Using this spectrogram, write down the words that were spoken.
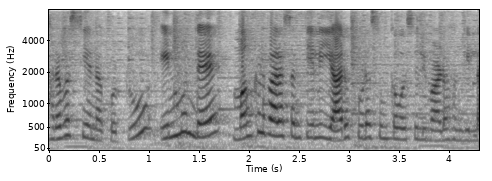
ಭರವಸೆಯನ್ನ ಕೊಟ್ಟರು ಇನ್ಮುಂದೆ ಮಂಗಳವಾರ ಸಂತೆಯಲ್ಲಿ ಯಾರು ಕೂಡ ಸುಂಕ ವಸೂಲಿ ಮಾಡೋ ಹಂಗಿಲ್ಲ.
